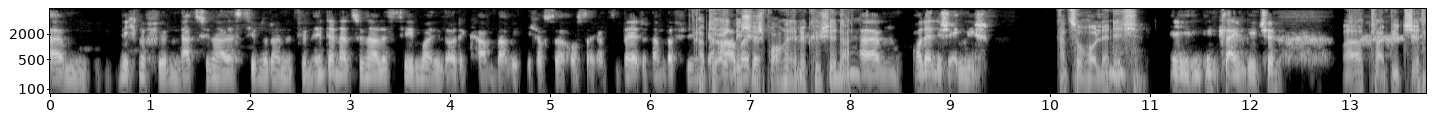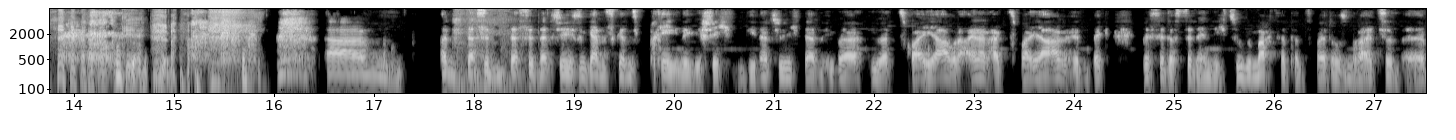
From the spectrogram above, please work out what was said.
ähm, nicht nur für ein nationales Team, sondern für ein internationales Team, weil die Leute kamen da wirklich aus der, aus der ganzen Welt und haben dafür Habt gearbeitet. ihr Englisch gesprochen in der Küche dann? Ähm, Holländisch, Englisch. Kannst du Holländisch? In, in klein bisschen. Ah, klein bisschen. okay. ähm, und das sind, das sind natürlich so ganz, ganz prägende Geschichten, die natürlich dann über, über zwei Jahre oder eineinhalb, zwei Jahre hinweg, bis er das dann endlich zugemacht hat, dann 2013, äh,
